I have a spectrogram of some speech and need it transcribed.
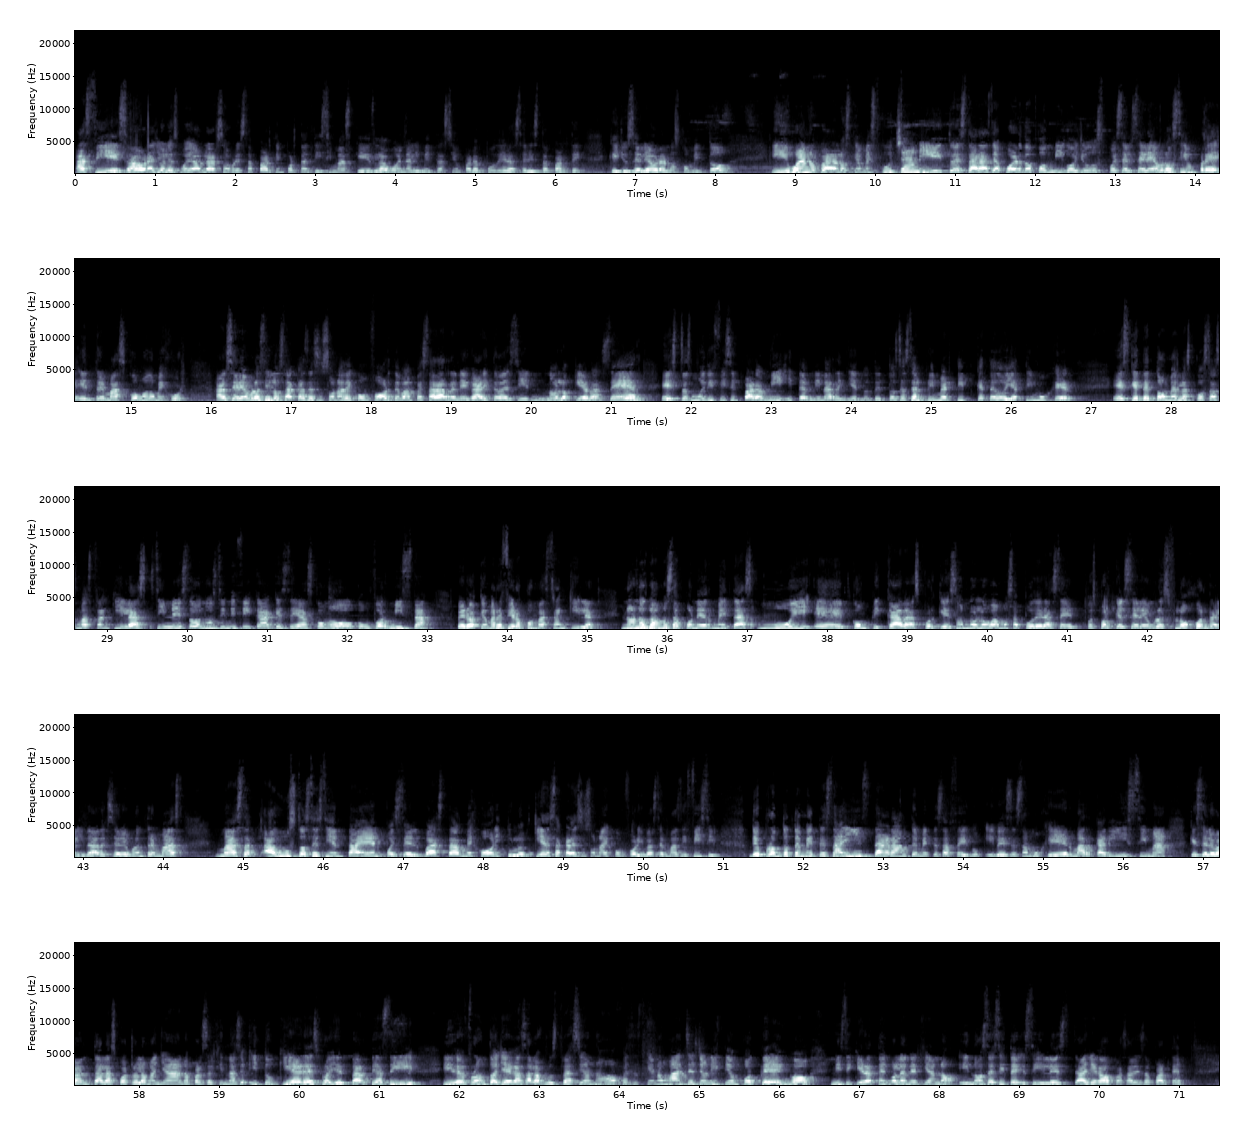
Así es, ahora yo les voy a hablar sobre esta parte importantísima que es la buena alimentación para poder hacer esta parte que Yuseli ahora nos comentó. Y bueno, para los que me escuchan y tú estarás de acuerdo conmigo, Yus, pues el cerebro siempre entre más cómodo mejor. Al cerebro si lo sacas de su zona de confort te va a empezar a renegar y te va a decir no lo quiero hacer, esto es muy difícil para mí y termina rindiéndote. Entonces el primer tip que te doy a ti mujer es que te tomes las cosas más tranquilas. Sin eso no significa que seas como conformista, pero ¿a qué me refiero con más tranquila? No nos vamos a poner metas muy eh, complicadas, porque eso no lo vamos a poder hacer, pues porque el cerebro es flojo en realidad. El cerebro entre más más a, gusto se sienta él, pues él va a estar mejor y tú lo quieres sacar de su zona de confort y va a ser más difícil. De pronto te metes a Instagram, te metes a Facebook y ves a esa mujer marcadísima que se levanta a las 4 de la mañana para hacer gimnasio y tú quieres proyectarte así y de pronto llegas a la frustración, no, pues es que no manches, yo ni tiempo tengo, ni siquiera tengo la energía, ¿no? Y no sé si, te, si les ha llegado a pasar esa parte.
